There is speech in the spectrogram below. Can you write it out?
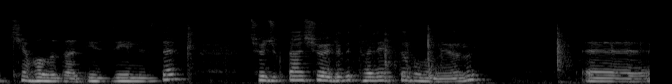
iki halıda dizdiğimizde çocuktan şöyle bir talepte bulunuyoruz. Ee,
